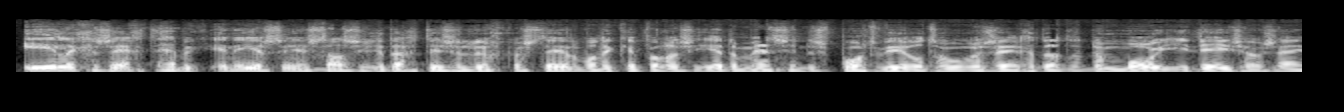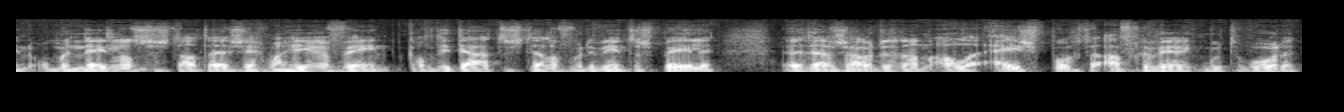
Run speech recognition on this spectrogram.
eerlijk gezegd heb ik in eerste instantie gedacht... het is een luchtkasteel. Want ik heb wel eens eerder mensen in de sportwereld horen zeggen... dat het een mooi idee zou zijn om een Nederlandse stad... Hè, zeg maar Heerenveen, kandidaat te stellen voor de winterspelen. daar zouden dan alle ijssporten afgewerkt moeten worden.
